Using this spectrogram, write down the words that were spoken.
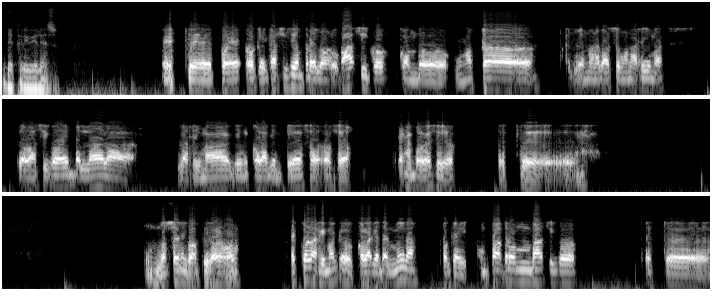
describir eso? Este, pues, ok, casi siempre lo básico, cuando uno está escribiendo una canción, una rima, lo básico es, ¿verdad? La, la rima con la que empieza, o sea, por ejemplo, qué sé yo, este, no sé ni cómo explicarlo, es con la rima que, con la que termina, ok, un patrón básico, este,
